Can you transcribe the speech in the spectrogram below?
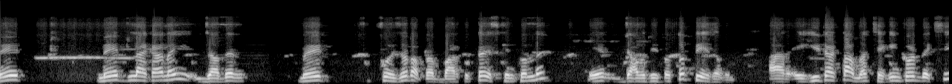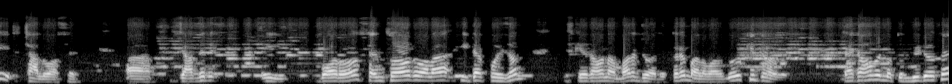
মেড মেড লেখা নাই। যাদের মেড প্রয়োজন আপনার বারকোডটা স্ক্যান করলে এর যাবতীয় তথ্য পেয়ে যাবেন। আর এই হিটারটা আমরা চেকিং করে দেখছি চালু আছে। যাদের এই বড় সেন্সর ওয়ালা হিটার প্রয়োজন স্ক্রিনে দেওয়া নাম্বারে যোগাযোগ করে মালামালগুলো কিনতে হবে। দেখা হবে নতুন ভিডিওতে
